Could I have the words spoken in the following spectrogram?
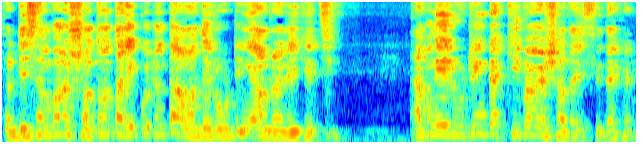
তো ডিসেম্বরের সতেরো তারিখ পর্যন্ত আমাদের রুটিনে আমরা রেখেছি। এবং এই রুটিনটা কীভাবে সাজাইছি, দেখেন।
